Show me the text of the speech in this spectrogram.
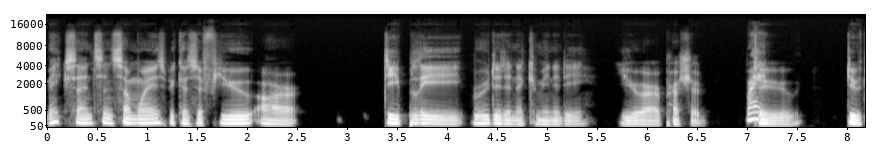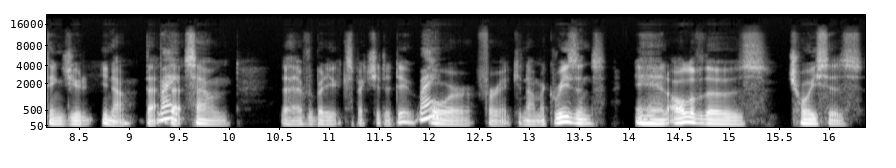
makes sense in some ways because if you are deeply rooted in a community, you are pressured right, to do things you you know that Right. that sound that everybody expects you to do Right. or for economic reasons and all of those choices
